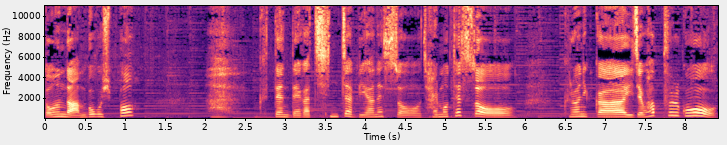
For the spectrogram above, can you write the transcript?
너는 나 안 보고 싶어? 아, 그땐 내가 진짜 미안했어. 잘못했어. 그러니까 이제 화 풀고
